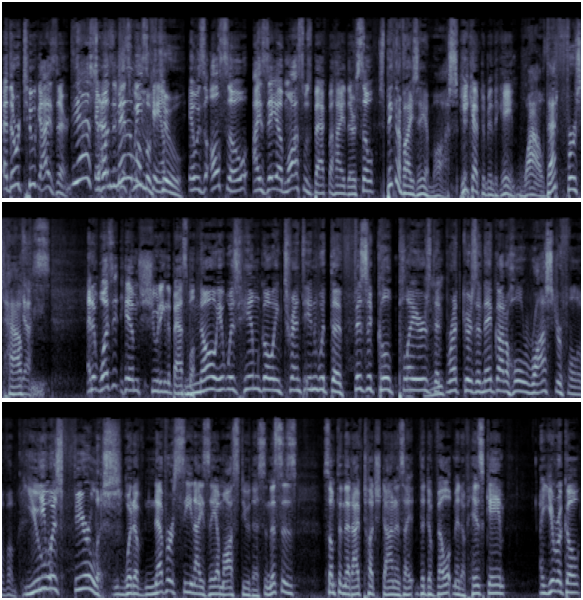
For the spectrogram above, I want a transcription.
and there were two guys there. Yes, it wasn't just minimum of Wieskamp. two. It was also Isaiah Moss was back behind there, so Speaking of Isaiah Moss, he kept him in the game. wow, that first half. Yes. And it wasn't him shooting the basketball. No, it was him going Trent in with the physical players that mm-hmm. Rutgers, and they've got a whole roster full of them. You- he was fearless. would have never seen Isaiah Moss do this. And this is something that I've touched on is I, the development of his game. A year ago,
